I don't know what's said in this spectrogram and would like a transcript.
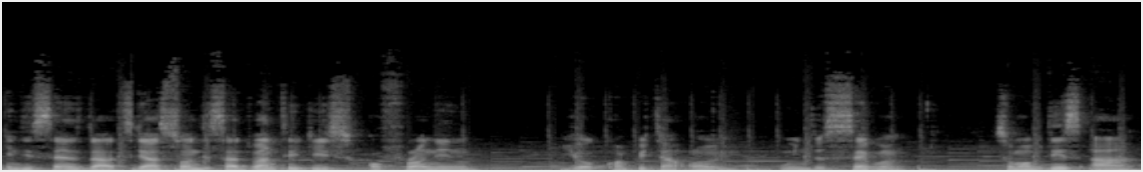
in the sense that there are some disadvantages of running your computer on Windows 7. Some of these are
